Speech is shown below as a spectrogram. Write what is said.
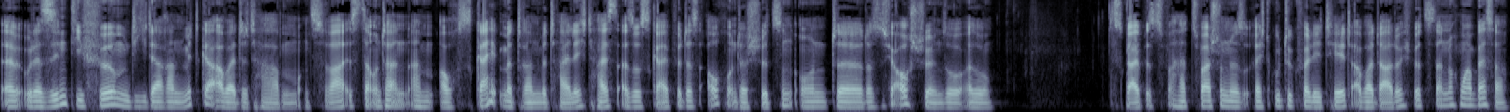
äh, oder sind die Firmen, die daran mitgearbeitet haben. Und zwar ist da unter anderem auch Skype mit dran beteiligt. Heißt also, Skype wird das auch unterstützen und äh, das ist ja auch schön so. Also Skype ist, hat zwar schon eine recht gute Qualität, aber dadurch wird es dann nochmal besser.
